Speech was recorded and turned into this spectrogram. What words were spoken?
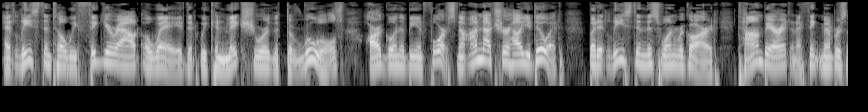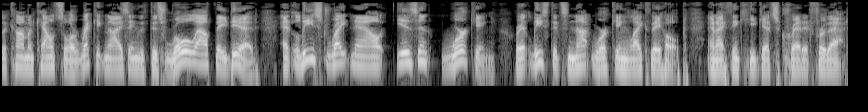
at least until we figure out a way that we can make sure that the rules are going to be enforced. Now, I'm not sure how you do it, but at least in this one regard, Tom Barrett and I think members of the Common Council are recognizing that this rollout they did, at least right now, isn't working, or at least it's not working like they hoped. And I think he gets credit for that.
